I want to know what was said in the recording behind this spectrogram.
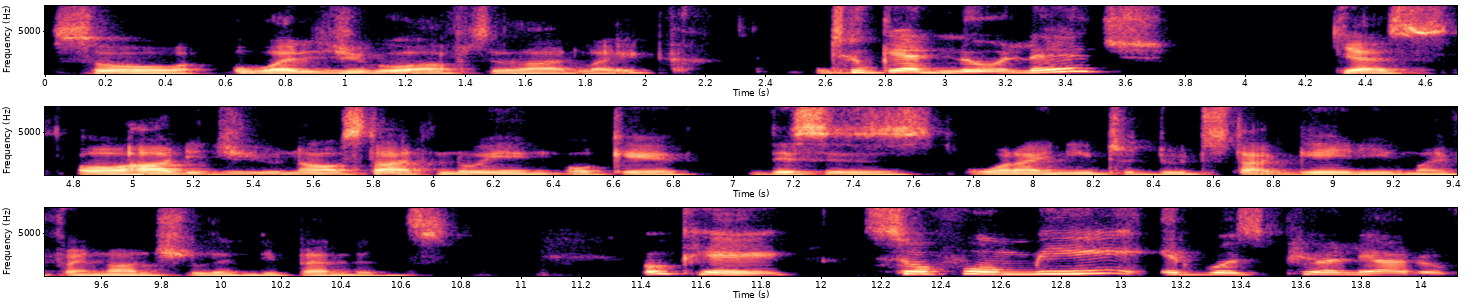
so where did you go after that like To get knowledge. Yes or how did you now start knowing okay this is what i need to do to start gaining my financial independence Okay. So for me, it was purely out of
